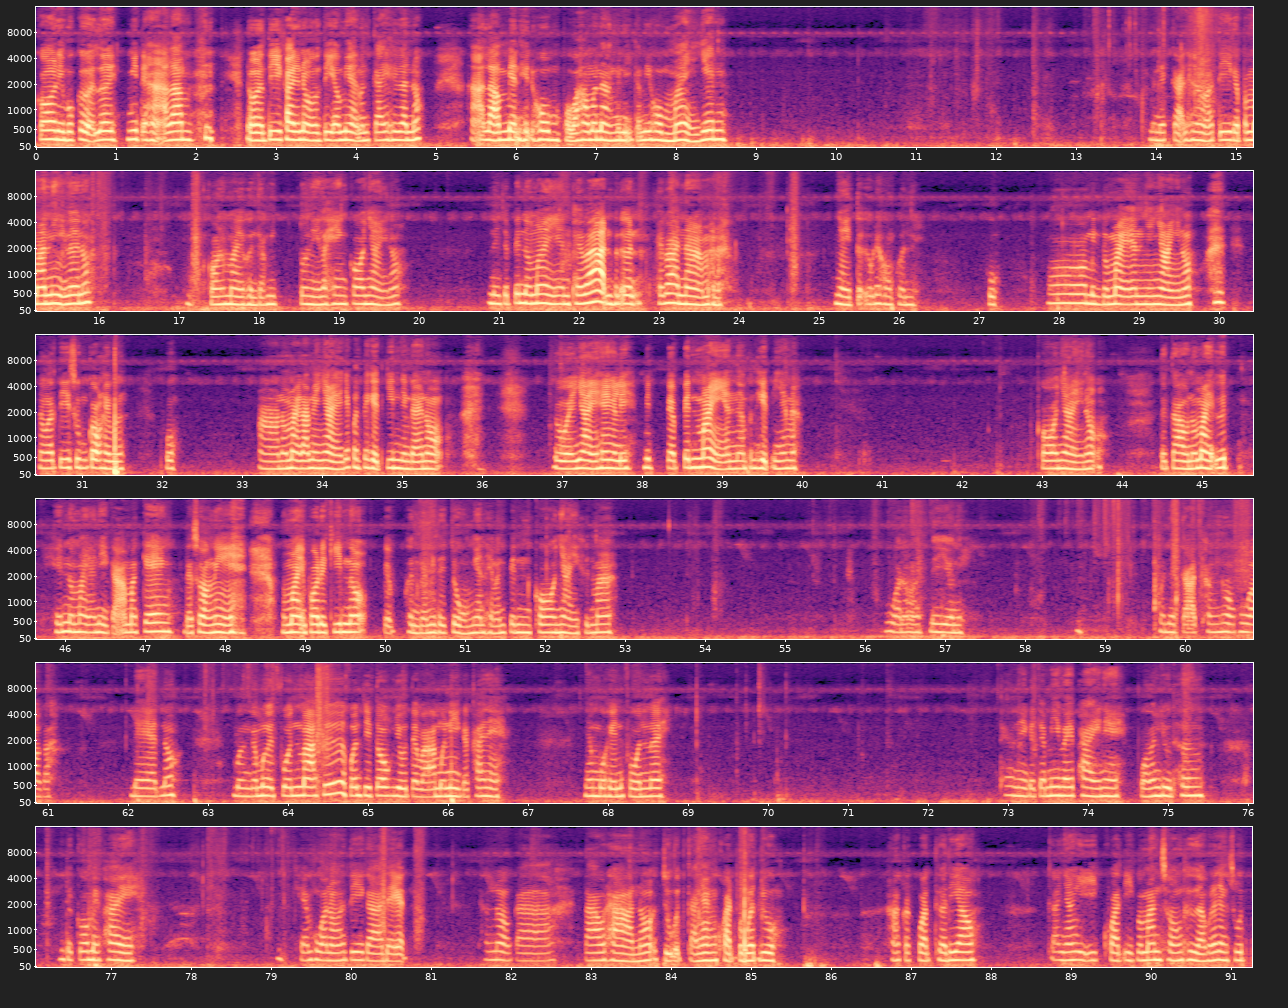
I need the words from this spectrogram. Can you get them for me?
ก็นี่บ่เกิดเลย มีแต่หาลำโดนตีใครโดนตีเอาเมียนมันไกลเฮือนเนาะหาลำเมียนเห็ดห่มเพราะว่าเฮามานั่งนนี่ก็มีห่มไม้เย็นบรรยากาศที่เราตีกับประมาณนี้เลยเนาะก้อนไม้เพิ่นกับมีตัวนี้ละแห้งก้อใหญ่เนาะนนี่จะเป็นหน่อไม้อันไผ่บ้านเพิ่นเอิญไผ่บ้านน้ำค่ะนะ ใหญ่เติบได้ของเพิ่นโอ้โหอ๋อมีต้นไม้อันใหญ่ๆเนาะน้องอาตีซุ่มกล้องให้เบิ่งโอ้อ่าน้องไม้ลำใหญ่ๆจะเพิ่นไปเห็ดกินอย่างไรเนาะโดยใหญ่แห้งเลยมีแบบเป็นไม้อันเนี้ยเพิ่นเห็ดอีหยังนะก็ใหญ่เนาะแต่เก่าน้องไม้อึดเห็นน้องไม้อันนี้ก็เอามาแกงแต่ส่วงนี้หน้องไม้พอได้กินเนาะแบบเพิ่นก็มีแต่โจงเมียนให้มันเป็นกอใหญ่ขึ้นมา หัวหน่อยดีเดียวนี่บรรยากาศข้างนอกหัวกะแดดเนาะเบิ่งก็มืดฝนมาคือฝนสิตกอยู่แต่ว่ามือนี้ก็ค่ายแน่ยังบ่เห็นฝนเลยแถวนี้ก็จะมีไม้ไผ่เนี่ยเพราะว่ามันอยู่เทิงแต่ก็ไม้ไผ่แคมหัวน้องตีกาแดดทั้งนอกกาเตาถ่านเนาะจูดกายังขวัดประเบิดอยู่ หากะขวดเถื่อเดียวกายังอีกขวดอีกประมาณสองเถื่อเพื่อจังสุด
